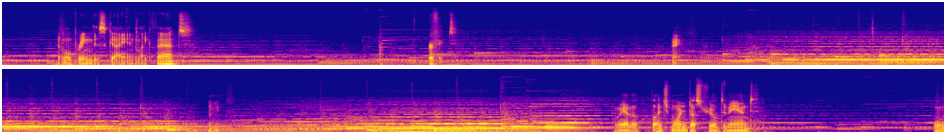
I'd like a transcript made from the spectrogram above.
And we'll bring this guy in like that. Perfect. Mm-hmm. We have a bunch more industrial demand. Hmm.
